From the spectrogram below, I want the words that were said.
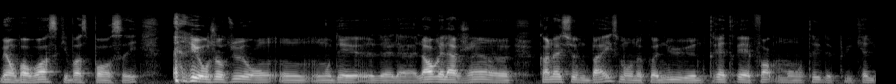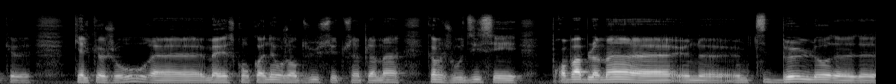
Mais on va voir ce qui va se passer. Et aujourd'hui, on, on, l'or et l'argent euh, connaissent une baisse, mais on a connu une très, très forte montée depuis quelques, quelques jours. Euh, mais ce qu'on connaît aujourd'hui, c'est tout simplement, comme je vous dis, c'est probablement une, petite bulle là,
